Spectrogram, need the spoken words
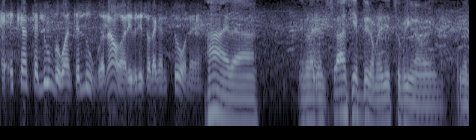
Eh, quanto è lungo, quanto è lungo? No, ha ripreso la canzone. Ah, era, era la canzone. Ah, sì, è vero, me l'hai detto prima. Vabbè.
